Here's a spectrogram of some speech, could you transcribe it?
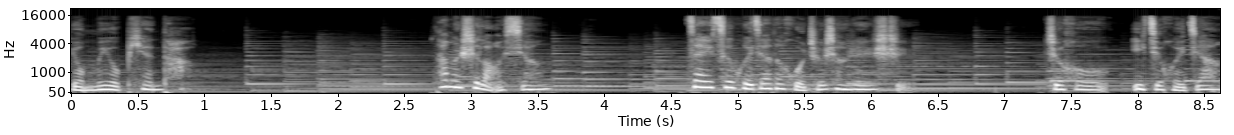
有没有骗他。他们是老乡。在一次回家的火车上认识，之后一起回家，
